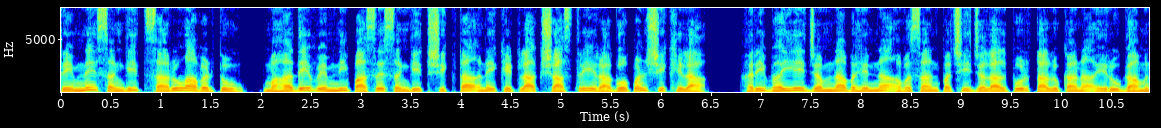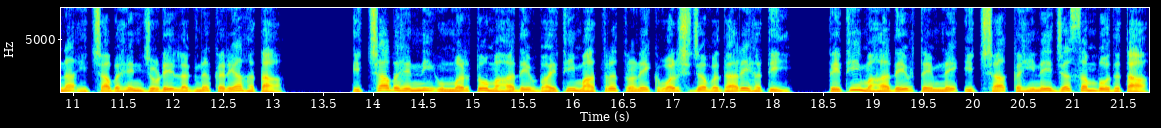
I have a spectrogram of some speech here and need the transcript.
તેમને સંગીત સારું આવડતું. મહાદેવ એમની પાસે સંગીત શીખતા અને કેટલાક શાસ્ત્રીય રાગો પણ શીખેલા. હરિભાઈએ જમનાબહેનના અવસાન પછી જલાલપુર તાલુકાના એરુ ગામના ઈચ્છાબહેન જોડે લગ્ન કર્યા હતા. ઈચ્છાબહેનની ઉંમર તો મહાદેવભાઈથી માત્ર ત્રણેક વર્ષ જ વધારે હતી. તેથી મહાદેવ તેમને ઈચ્છા કહીને જ સંબોધતા.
